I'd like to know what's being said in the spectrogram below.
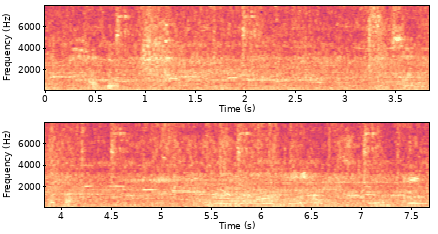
avocado. Ano ba ba? Oh, I was thinking.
